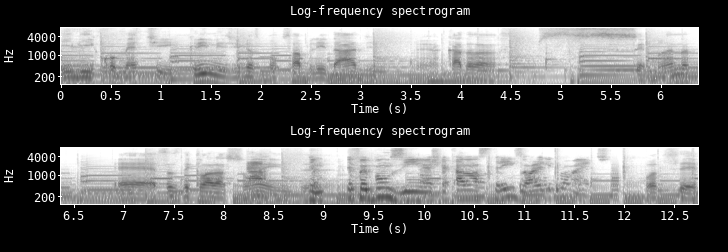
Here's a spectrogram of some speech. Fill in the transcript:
ele comete crimes de responsabilidade é, a cada semana. É, essas declarações. Ah, é... foi bonzinho, acho que a cada umas três horas ele comete. Pode ser,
